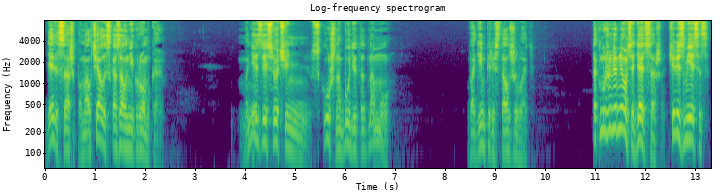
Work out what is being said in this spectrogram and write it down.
Дядя Саша помолчал и сказал негромко. «Мне здесь очень скучно будет одному». Вадим перестал жевать. «Так мы же вернемся, дядя Саша, через месяц».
